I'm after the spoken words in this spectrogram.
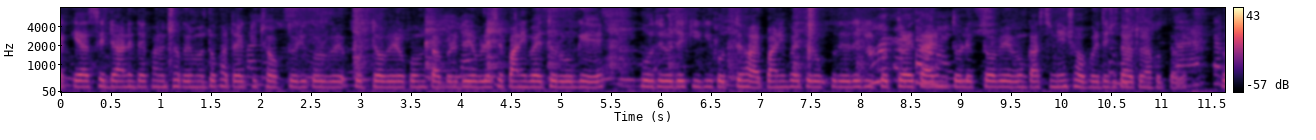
একে আছে ডানে দেখানো ছকের মতো খাতায় একটি ছক তৈরি করবে, করতে হবে এরকম। তারপরে দুয়ে বলেছে পানিবাহিত রোগে প্রতিরোধে কী কী করতে হয়? পানিবাহিত রোগ প্রতিরোধে কী করতে হয় তার মতো লিখতে হবে এবং কাজটি নিয়ে সহপরিদের সাথে আলোচনা করতে হবে। তো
